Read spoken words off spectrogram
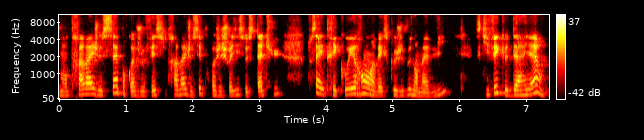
mon travail, je sais pourquoi je fais ce travail, je sais pourquoi j'ai choisi ce statut, tout ça est très cohérent avec ce que je veux dans ma vie, ce qui fait que derrière,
